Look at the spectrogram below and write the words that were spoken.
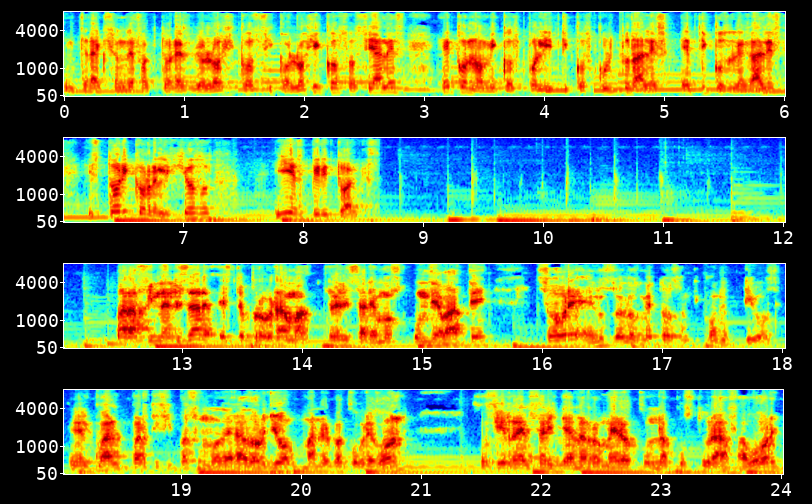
interacción de factores biológicos, psicológicos, sociales, económicos, políticos, culturales, éticos, legales, históricos, religiosos y espirituales. Para finalizar este programa, realizaremos un debate sobre el uso de los métodos anticonceptivos, en el cual participa su moderador yo, Manuel Baco José Israel Sariñana Romero con una postura a favor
